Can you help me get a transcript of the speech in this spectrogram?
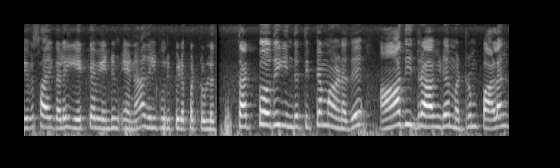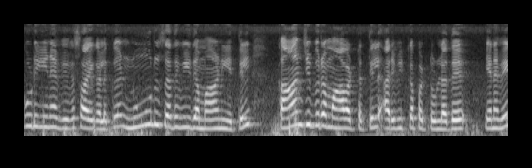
விவசாயிகளை ஏற்க வேண்டும் என அதில் குறிப்பிடப்பட்டுள்ளது. தற்போது இந்த திட்டமானது ஆதி திராவிட மற்றும் பழங்குடியின விவசாயிகளுக்கு நூறு சதவீத மானியத்தில் காஞ்சிபுரம் மாவட்டத்தில் அறிவிக்கப்பட்டுள்ளது. எனவே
